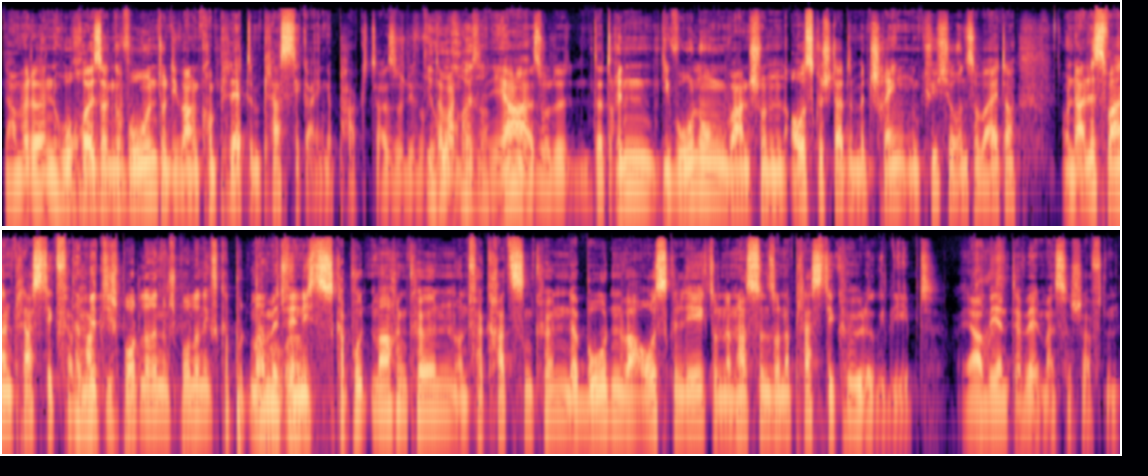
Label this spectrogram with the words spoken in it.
da haben wir da in Hochhäusern gewohnt und die waren komplett in Plastik eingepackt. Also die, Die da waren- Hochhäuser? ja, also da, da drin, die Wohnungen waren schon ausgestattet mit Schränken, Küche und so weiter. Und alles war in Plastik verpackt. Damit die Sportlerinnen und Sportler nichts kaputt machen. Damit wir oder? nichts kaputt machen können und verkratzen können. Der Boden war ausgelegt und dann hast du in so einer Plastikhöhle gelebt. ja, während der Weltmeisterschaften.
